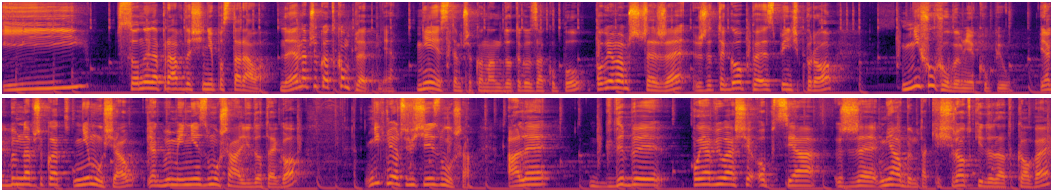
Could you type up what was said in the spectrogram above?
i Sony naprawdę się nie postarała. No ja na przykład kompletnie nie jestem przekonany do tego zakupu. Powiem wam szczerze, że tego PS5 Pro ni chuchu bym nie kupił. Jakbym na przykład nie musiał, jakby mnie nie zmuszali do tego, nikt mnie oczywiście nie zmusza, ale gdyby pojawiła się opcja, że miałbym takie środki dodatkowe,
